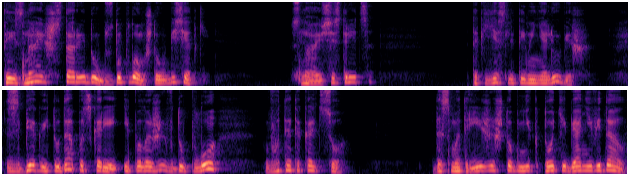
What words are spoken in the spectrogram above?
ты знаешь старый дуб с дуплом, что у беседки? Знаю, сестрица. Так если ты меня любишь, сбегай туда поскорей и положи в дупло вот это кольцо. Да смотри же, чтоб никто тебя не видал.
